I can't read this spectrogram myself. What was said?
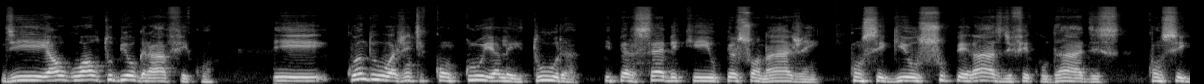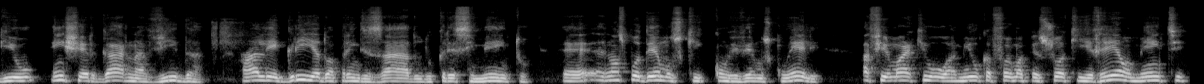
de algo autobiográfico. E quando a gente conclui a leitura e percebe que o personagem conseguiu superar as dificuldades, conseguiu enxergar na vida a alegria do aprendizado, do crescimento, é, nós podemos, que convivemos com ele, afirmar que o Amilcar foi uma pessoa que realmente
